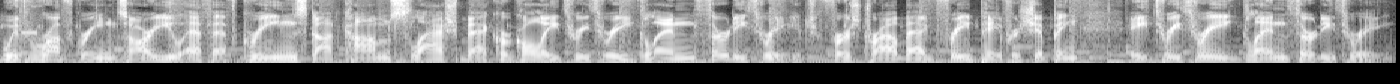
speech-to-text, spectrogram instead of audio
with Ruff Greens. RUFFgreens.com slash Beck or call 833-GLEN-33. Get your first trial bag free, pay for shipping, 833-GLEN-33.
